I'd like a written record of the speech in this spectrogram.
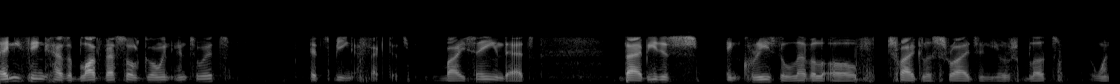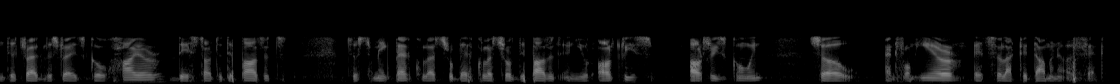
anything has a blood vessel going into it, it's being affected. By saying that diabetes increase the level of triglycerides in your blood. When the triglycerides go higher, they start to deposit just to make bad cholesterol. Bad cholesterol deposit in your arteries, arteries going. So, and from here, it's like a domino effect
